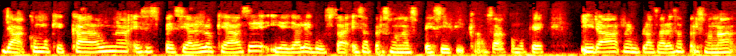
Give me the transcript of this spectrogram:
ya como que cada una es especial en lo que hace y ella le gusta esa persona específica, o sea, como que ir a reemplazar a esa persona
